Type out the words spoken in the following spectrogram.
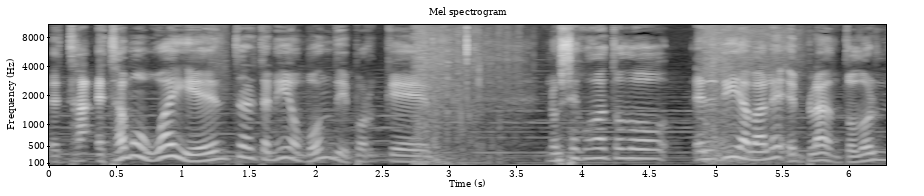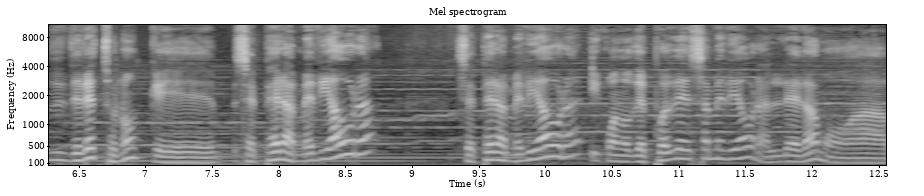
Está, está muy guay, es entretenido Bondi, porque no se juega todo el día, ¿vale? En plan, todo el directo, ¿no? Que se espera media hora, se espera media hora, y cuando después de esa media hora le damos a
